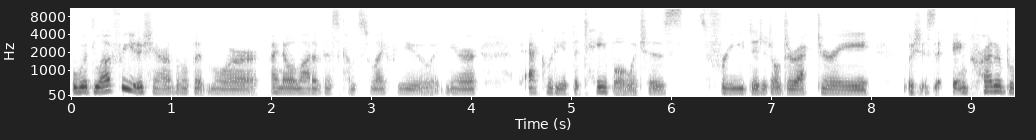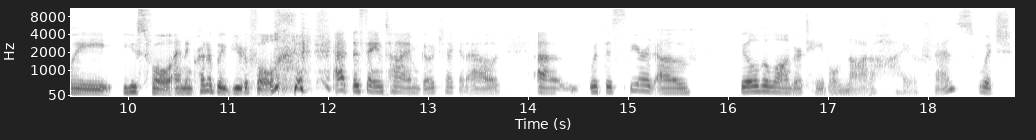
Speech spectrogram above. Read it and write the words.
would love for you to share a little bit more. I know a lot of this comes to life for you and your equity at the table, which is free digital directory, which is incredibly useful and incredibly beautiful at the same time. Go check it out um, with the spirit of build a longer table, not a higher fence, which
